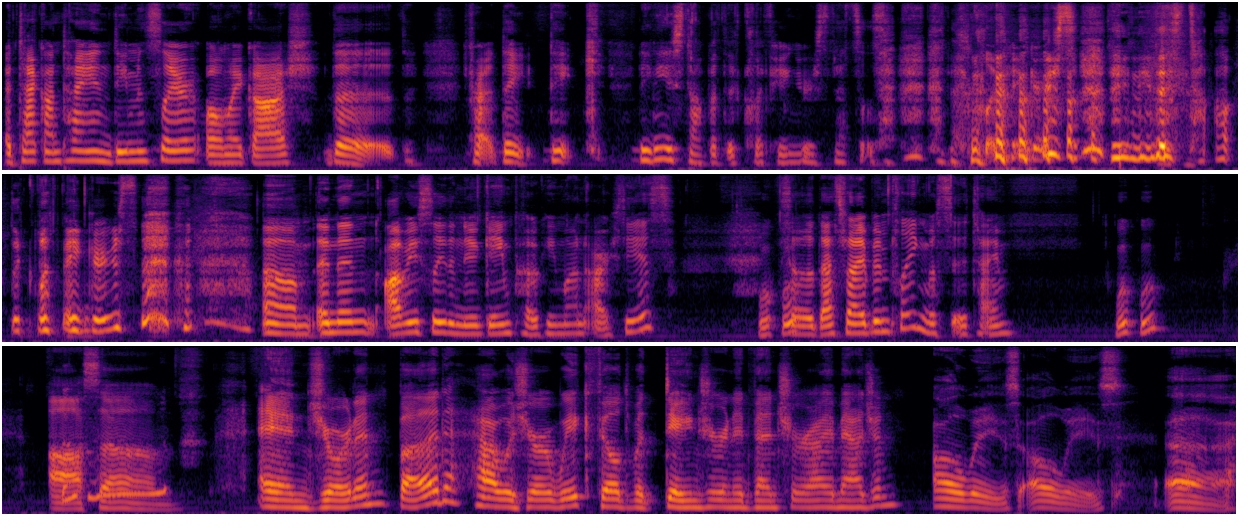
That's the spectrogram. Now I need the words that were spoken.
Attack on Titan, Demon Slayer. Oh my gosh, the, the they they they need to stop with the cliffhangers. That's the cliffhangers. they need to stop the cliffhangers. um, and then obviously the new game Pokemon Arceus. Whoop, whoop, So that's what I've been playing most of the time. whoop, whoop. Awesome. And Jordan, Bud, how was your week? Filled with danger and adventure, I imagine. Always, always. Uh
